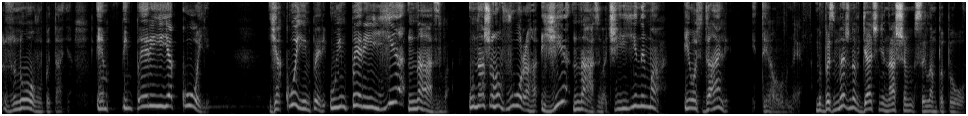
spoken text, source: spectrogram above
Знову питання. Ем- імперії якої? Якої імперії? У імперії є назва. У нашого ворога є назва, чи її нема? І ось далі іде головне. Ми безмежно вдячні нашим силам ППО,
